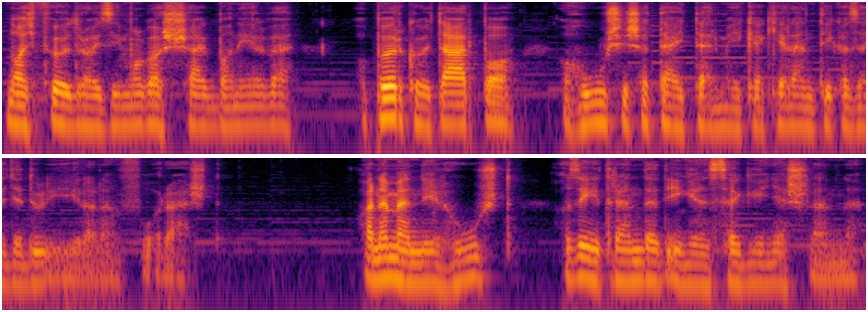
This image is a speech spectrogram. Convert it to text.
nagy földrajzi magasságban élve, a pörkölt árpa, a hús és a tejtermékek jelentik az egyedüli élelemforrást. Ha nem ennél húst, az étrended igen szegényes lenne.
